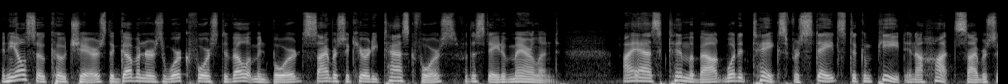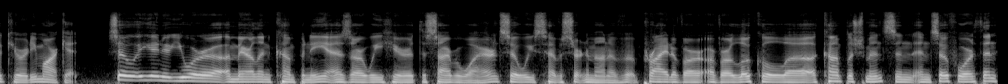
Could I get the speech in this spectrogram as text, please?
and he also co chairs the Governor's Workforce Development Board Cybersecurity Task Force for the state of Maryland. I asked him about what it takes for states to compete in a hot cybersecurity market. So you know you are a Maryland company, as are we here at the CyberWire, and so we have a certain amount of uh, pride of our of our local uh, accomplishments and, and so forth. And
